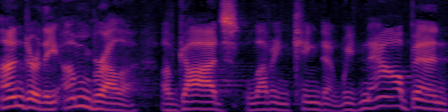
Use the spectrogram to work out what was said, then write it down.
under the umbrella of God's loving kingdom. We've now been,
